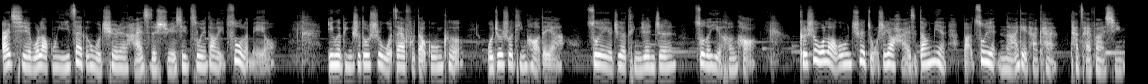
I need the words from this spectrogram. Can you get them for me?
而且我老公一再跟我确认孩子的学习作业到底做了没有，因为平时都是我在辅导功课，我就说挺好的呀，作业也做得挺认真，做的也很好。可是我老公却总是要孩子当面把作业拿给他看，他才放心。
